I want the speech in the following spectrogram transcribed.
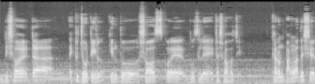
বিষয়টা একটু জটিল, কিন্তু সহজ করে বুঝলে এটা সহজই। কারণ বাংলাদেশের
